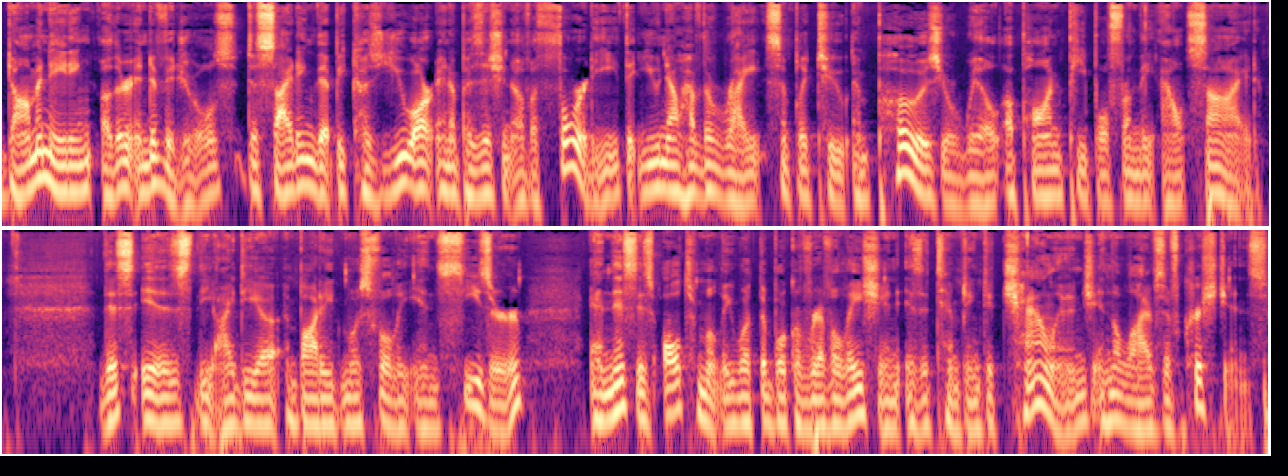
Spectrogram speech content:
dominating other individuals, deciding that because you are in a position of authority, that you now have the right simply to impose your will upon people from the outside. This is the idea embodied most fully in Caesar. And this is ultimately what the book of Revelation is attempting to challenge in the lives of Christians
